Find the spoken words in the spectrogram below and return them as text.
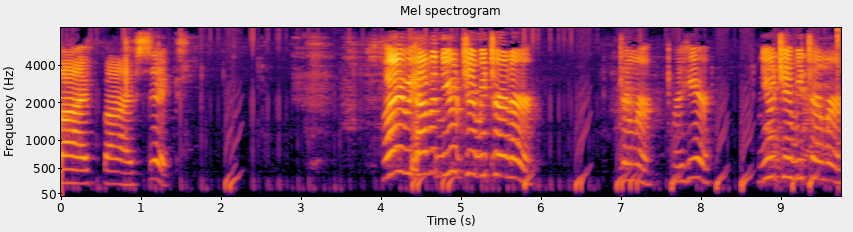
Five five six. Hey, we have a new Jimmy Turner. Turner, right here. New Jimmy Turner.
